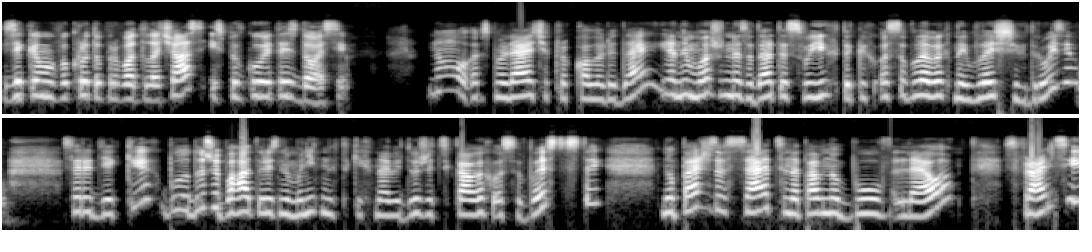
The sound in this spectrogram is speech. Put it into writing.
з якими ви круто проводили час і спілкуєтесь досі? Ну, розмовляючи про коло людей, я не можу не згадати своїх таких особливих найближчих друзів, серед яких було дуже багато різноманітних, таких навіть дуже цікавих особистостей. Ну, перш за все, це, напевно, був Лео з Франції,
